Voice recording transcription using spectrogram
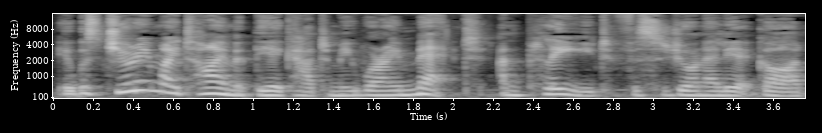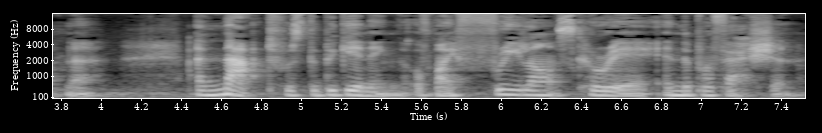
It was during my time at the Academy where I met and played for Sir John Eliot Gardiner, and that was the beginning of my freelance career in the profession.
